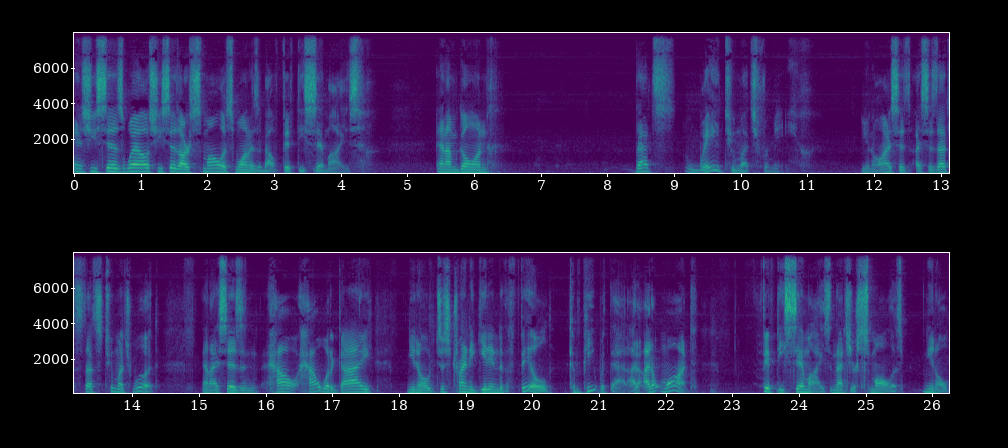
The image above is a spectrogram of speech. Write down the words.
And she says, well, she says our smallest one is about 50 semis. And I'm going, that's way too much for me. You know, I says, I says, that's, that's too much wood. And I says, and how, how would a guy, you know, just trying to get into the field compete with that? I, I don't want 50 semis and that's your smallest, you know,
